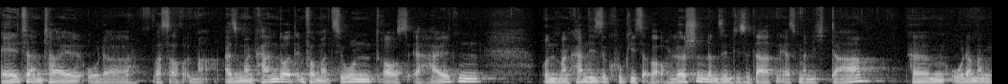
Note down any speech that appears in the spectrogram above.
Elternteil oder was auch immer. Also man kann dort Informationen daraus erhalten und man kann diese Cookies aber auch löschen, dann sind diese Daten erstmal nicht da. Ähm, oder man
